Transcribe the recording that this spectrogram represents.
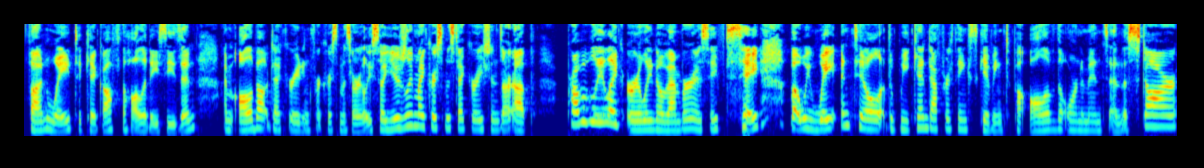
fun way to kick off the holiday season. I'm all about decorating for Christmas early. So usually my Christmas decorations are up probably like early November is safe to say, but we wait until the weekend after Thanksgiving to put all of the ornaments and the star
